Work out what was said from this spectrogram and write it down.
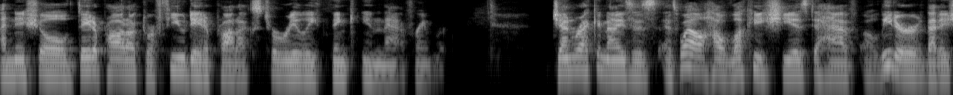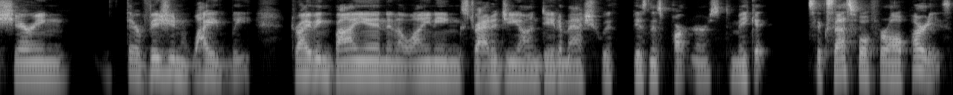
initial data product or few data products to really think in that framework. Jen recognizes as well how lucky she is to have a leader that is sharing their vision widely, driving buy in and aligning strategy on data mesh with business partners to make it successful for all parties.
